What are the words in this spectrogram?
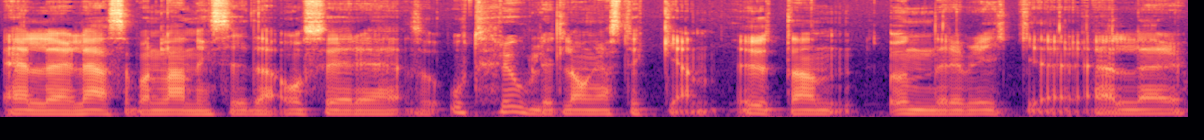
eller läsa på en landningssida och så är det så otroligt långa stycken utan underrubriker eller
